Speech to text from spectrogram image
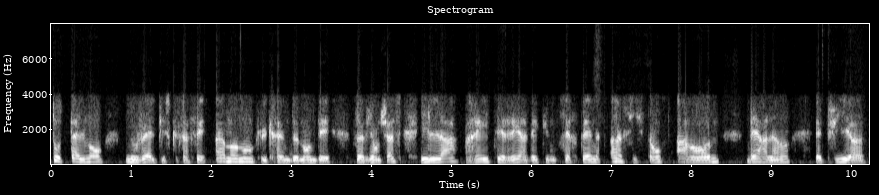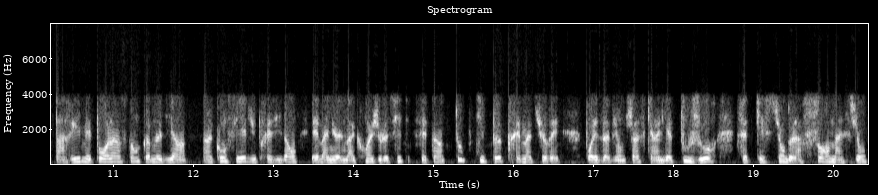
totalement nouvelle puisque ça fait un moment que l'Ukraine demande des avions de chasse. Il l'a réitéré avec une certaine insistance à Rome, Berlin et puis euh, Paris. Mais pour l'instant, comme le dit un, un conseiller du président Emmanuel Macron, et je le cite, c'est un tout petit peu prématuré pour les avions de chasse car il y a toujours cette question de la formation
